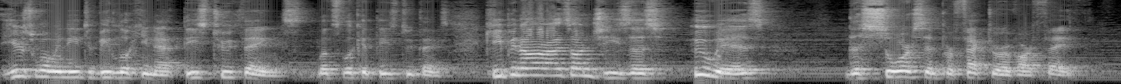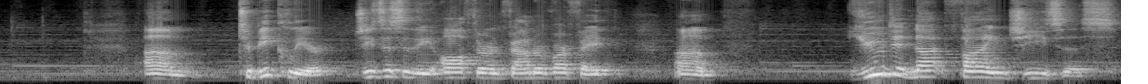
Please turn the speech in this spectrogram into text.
here's what we need to be looking at these two things. Let's look at these two things. Keeping our eyes on Jesus, who is the source and perfecter of our faith. Um, to be clear, Jesus is the author and founder of our faith. Um, you did not find Jesus,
